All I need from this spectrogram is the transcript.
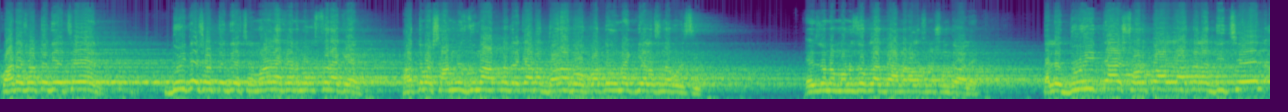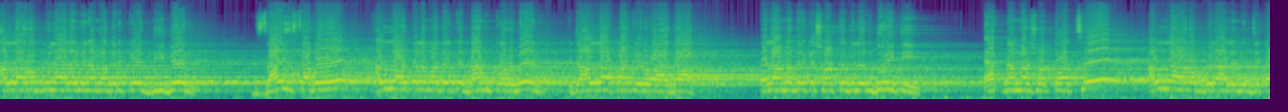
কয়টা শর্ত দিয়েছেন? দুইটা শর্ত দিয়েছেন। মনে রাখেন, মুখস্থ রাখেন। হয়তো সামনে জুমা আপনাদেরকে আবার ধরাবো। কত জুমায় কি আলোচনা করেছি? এই জন্য মনোযোগ লাগবে আমার আলোচনা শুনতে হলে। তাহলে দুইটা শর্ত আল্লাহ তালা দিচ্ছেন। আল্লাহ রব্বুল আলমিন আমাদেরকে দিবেন। যাই চাবো আল্লাহ তালা আমাদেরকে দান করবেন, এটা আল্লাহ পাকের ওয়াদা। তাহলে আমাদেরকে শর্ত দিলেন দুইটি। এক নাম্বার শর্ত হচ্ছে, আল্লাহ রব্বুল আলমিন যেটা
